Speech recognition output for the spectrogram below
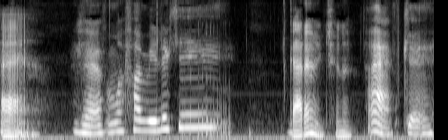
É, Já é uma família que garante, né? É, porque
